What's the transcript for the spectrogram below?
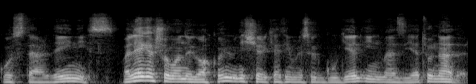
گسترده ای نیست. ولی اگر شما نگاه کنید ببینید شرکتی مثل گوگل این مزیت رو نداره.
